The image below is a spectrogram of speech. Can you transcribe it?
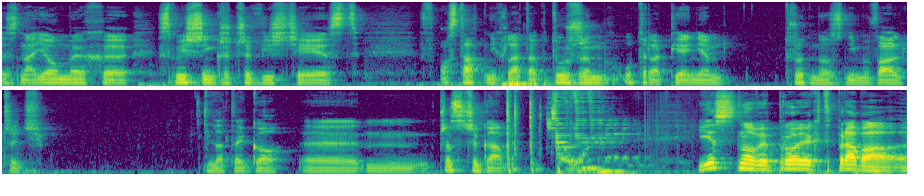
e, znajomych. Smishing rzeczywiście jest w ostatnich latach dużym utrapieniem. Trudno z nim walczyć. Dlatego yy, przestrzegamy. Jest nowy projekt prawa e,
